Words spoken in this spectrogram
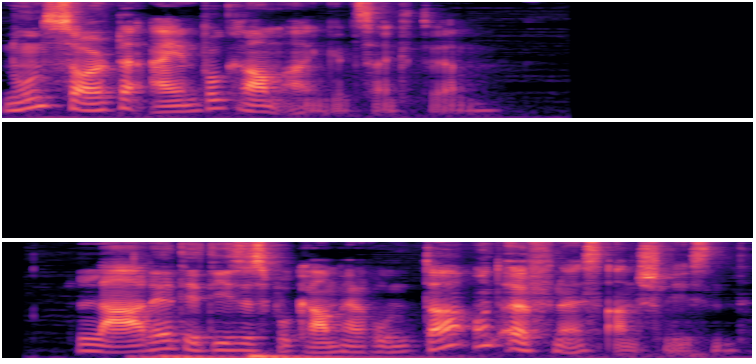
Nun sollte ein Programm angezeigt werden. Lade dir dieses Programm herunter und öffne es anschließend.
